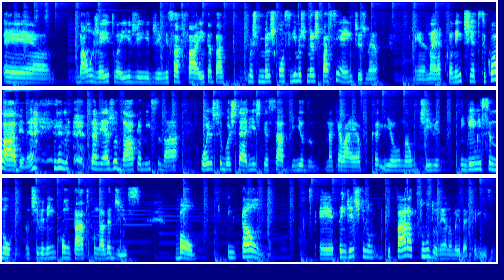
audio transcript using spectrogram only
é, dar um jeito aí de, de me safar e tentar meus primeiros, conseguir meus primeiros pacientes, né? É, na época nem tinha psicolab, né? para me ajudar, para me ensinar coisas que eu gostaria de ter sabido naquela época e eu não tive, ninguém me ensinou, não tive nem contato com nada disso. Bom, então, é, tem gente que, não, que para tudo né, no meio da crise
